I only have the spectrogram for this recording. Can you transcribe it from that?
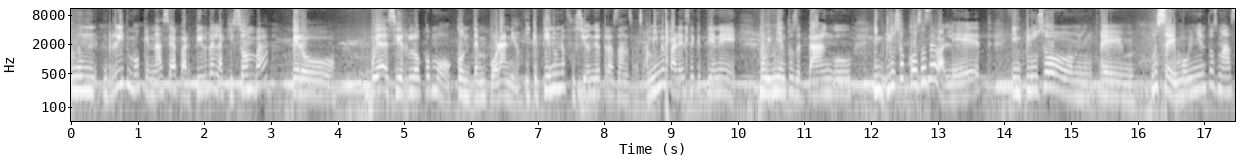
un ritmo que nace a partir de la kizomba, pero voy a decirlo como contemporáneo y que tiene una fusión de otras danzas. A mí me parece que tiene movimientos de tango, incluso cosas de ballet, incluso, mm, eh, no sé, movimientos más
